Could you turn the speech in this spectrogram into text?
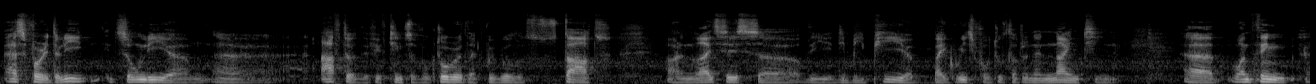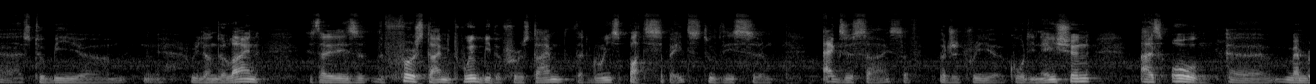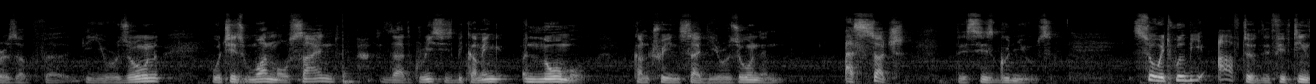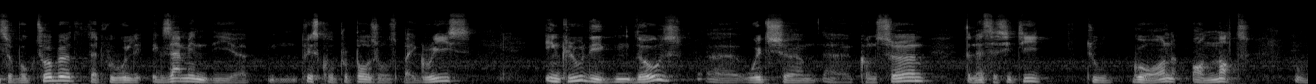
As for Italy, it's only um, uh, after the 15th of October that we will start our analysis uh, of the DBP uh, by Greece for 2019. Uh, one thing has to be um, really underlined is that it is the first time, it will be the first time that Greece participates to this uh, exercise of budgetary coordination as all members of the Eurozone, which is one more sign that Greece is becoming a normal country inside the Eurozone and as such this is good news. So it will be after the 15th of October that we will examine the uh, fiscal proposals by Greece, including those uh, which um, uh, concern the necessity to go on or not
